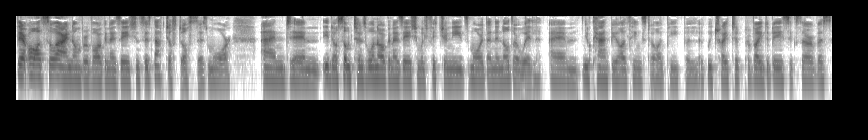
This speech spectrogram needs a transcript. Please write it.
there also are a number of organisations. There's not just us, there's more. And, um, you know, sometimes one organisation will fit your needs more than another will. Um, you can't be all things to all people. Like we try to provide a basic service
